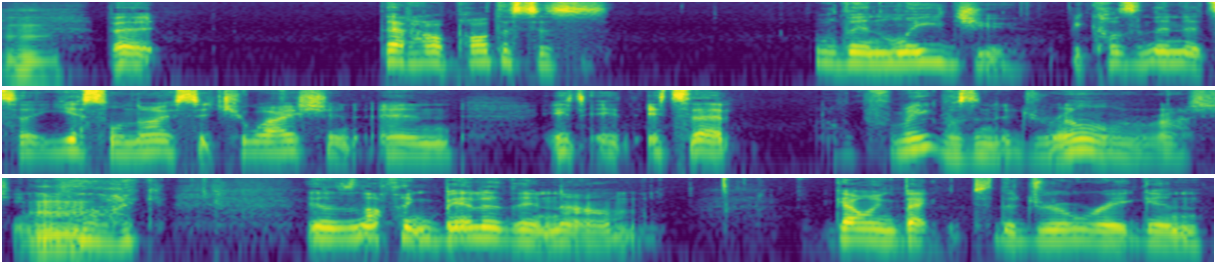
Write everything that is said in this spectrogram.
Mm. But that hypothesis will then lead you because then it's a yes or no situation. And it, it it's that, for me, it was an adrenaline rush. You know, Mm. like there was nothing better than um, going back to the drill rig and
